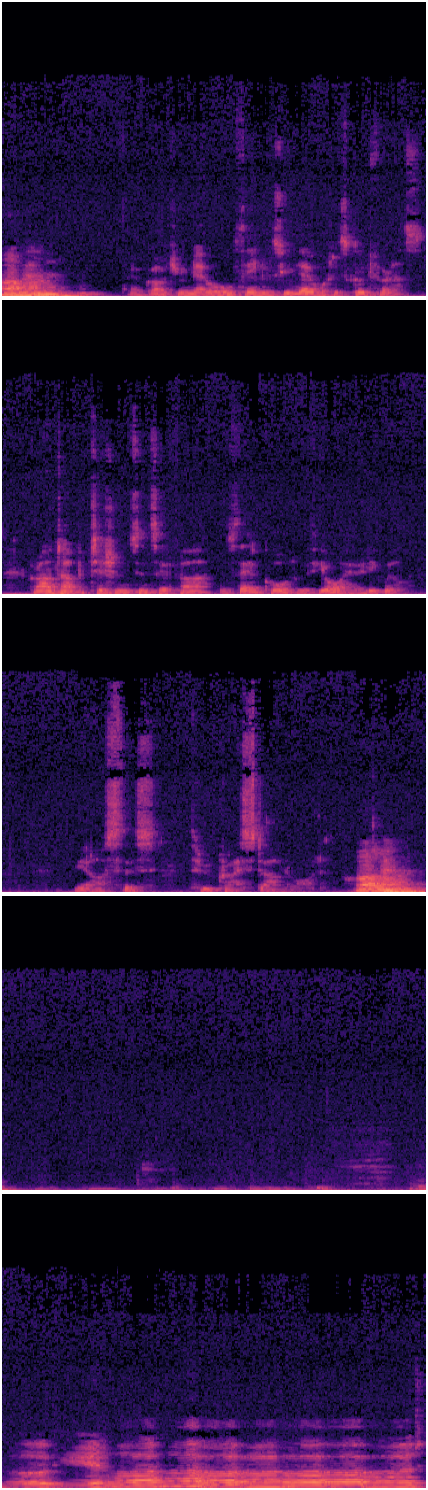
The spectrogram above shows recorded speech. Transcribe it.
Amen. O God, you know all things, you know what is good for us. Grant our petitions in so far as they accord with your holy will. We ask this through Christ our Lord. Amen. Omnis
